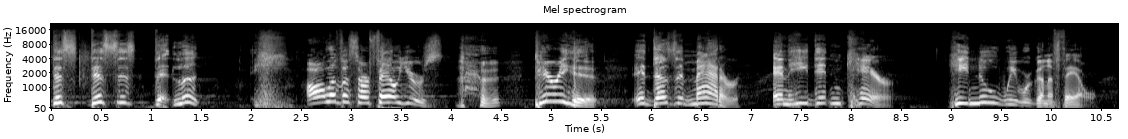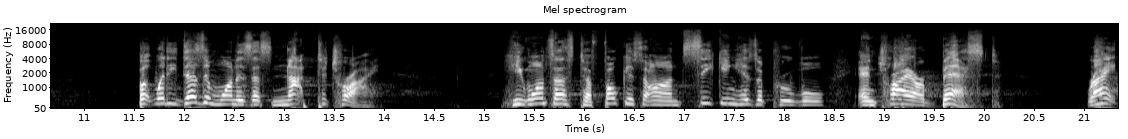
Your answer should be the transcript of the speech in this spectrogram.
This, this is, look, all of us are failures, period. It doesn't matter. And he didn't care. He knew we were going to fail. But what he doesn't want is us not to try. He wants us to focus on seeking his approval and try our best, right?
